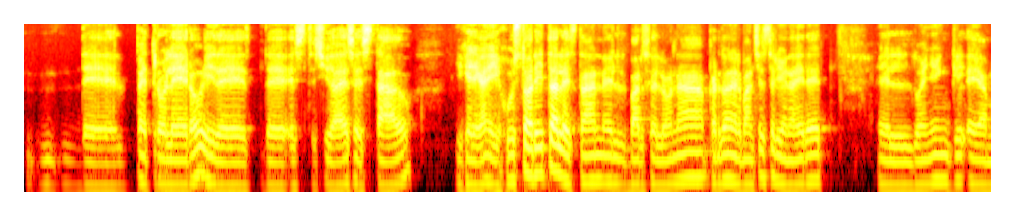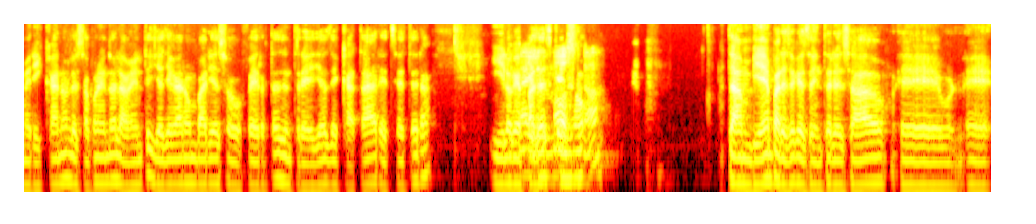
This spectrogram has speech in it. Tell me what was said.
del petrolero y de, de este, ciudades-estado y que llegan y justo ahorita le están el Barcelona, perdón, el Manchester United, el dueño eh, americano le está poniendo a la venta y ya llegaron varias ofertas, entre ellas de Qatar, etcétera. Y lo que pasa es que no, también parece que está interesado. Eh, eh,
